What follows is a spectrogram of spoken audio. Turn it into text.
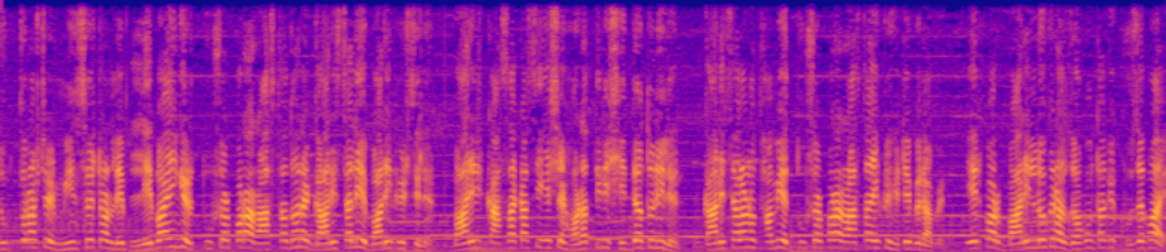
যুক্তরাষ্ট্রের মিনসেস্টার লেবাইং এর তুষার পড়া রাস্তা ধরে গাড়ি চালিয়ে বাড়ি ফিরছিলেন। বাড়ির কাছাকাছি এসে হঠাৎ তিনি সিদ্ধান্ত নিলেন, গাড়ি চালানো থামিয়ে তুষার পড়া রাস্তায় একটু হেঁটে বেরাবেন এরপর বাড়ির লোকেরা যখন তাকে খুঁজে পায়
